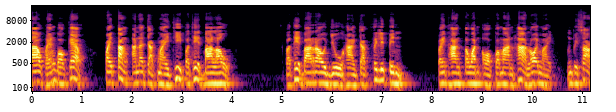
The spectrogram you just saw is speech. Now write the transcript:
ลาวแขวงบ่อแก้ว ไปตั้งอาณาจักรใหม่ที่ประเทศบาเลาประเทศบาเราอยู่ห่างจากฟิลิปปินส์ไปทางตะวันออกประมาณ 500 ไมล์ มันไปสร้าง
